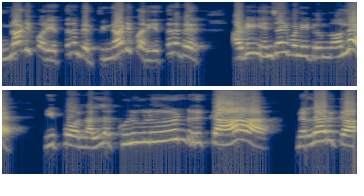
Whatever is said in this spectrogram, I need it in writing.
முன்னாடி பாரு எத்தனை பேர் பின்னாடி பாரு எத்தனை பேர் அப்படின்னு என்ஜாய் பண்ணிட்டு இருந்தோம்ல. இப்போ நல்ல குளுகுளுன்னு இருக்கா? நல்லா இருக்கா?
